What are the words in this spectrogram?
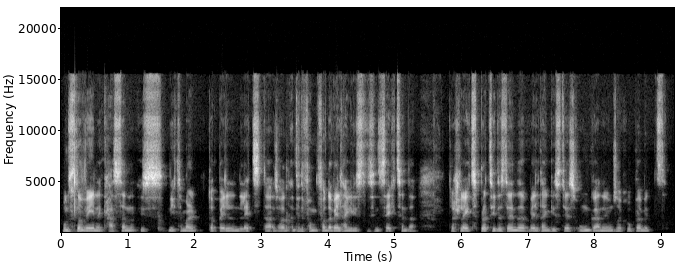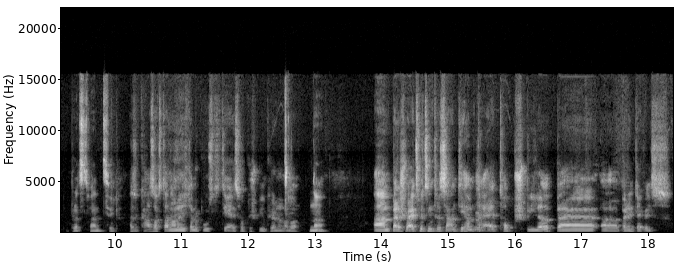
und Slowenien. Kasachstan ist nicht einmal Tabellenletzter. Also von, von der Weltrangliste sind 16. Der schlechtstplatzierteste in der Weltrangliste ist Ungarn in unserer Gruppe mit Platz 20. Also Kasachstan haben wir nicht einmal gewusst, dass die Eishockey spielen können, aber Na, Ähm, bei der Schweiz wird es interessant, die haben drei Top-Spieler bei, äh, bei den Devils.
